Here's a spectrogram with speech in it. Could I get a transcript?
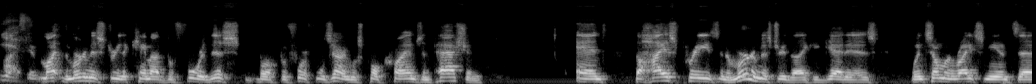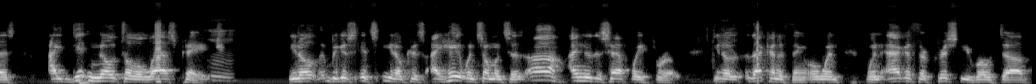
Yes. I, my, the murder mystery that came out before this book, before Fool's Errand, was called Crimes and Passion. And the highest praise in a murder mystery that I could get is when someone writes me and says, I didn't know till the last page. Mm. You know, because it's, you know, because I hate when someone says, ah, I knew this halfway through, you know, that kind of thing. Or when, when Agatha Christie wrote, uh, what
